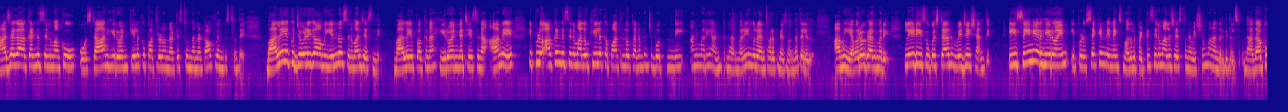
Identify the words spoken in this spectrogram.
తాజాగా అఖండ సినిమాకు ఓ స్టార్ హీరోయిన్ కీలక పాత్రలో నటిస్తుందన్న టాక్ వినిపిస్తుంది. బాలయ్యకు జోడిగా ఆమె ఎన్నో సినిమాలు చేసింది. బాలయ్య పక్కన హీరోయిన్గా చేసిన ఆమె ఇప్పుడు అఖండ సినిమాలో కీలక పాత్రలో కనిపించబోతుంది అని మరి అంటున్నారు. మరి ఇందులో ఎంతవరకు నిజముందో తెలియదు ఆమె ఎవరో కాదు మరి. Lady super star Vijayashanti. ఈ సీనియర్ హీరోయిన్ ఇప్పుడు సెకండ్ ఇన్నింగ్స్ మొదలుపెట్టి సినిమాలు చేస్తున్న విషయం మనందరికీ తెలుసు. దాదాపు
